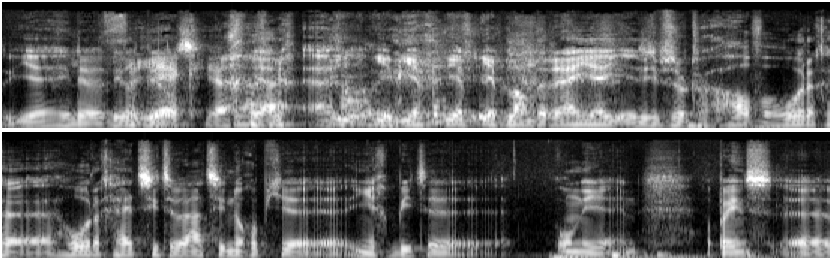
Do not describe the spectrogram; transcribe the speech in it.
je hele wereldbeeld. Ja. Ja. Ja, eh, je, je, je, hebt, je, hebt, je hebt landerijen, je, hebt een soort halve horige, eh, horigheidssituatie nog op je, eh, in je gebieden eh, onder je. En opeens eh,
